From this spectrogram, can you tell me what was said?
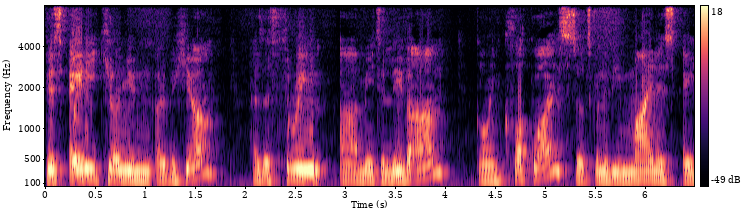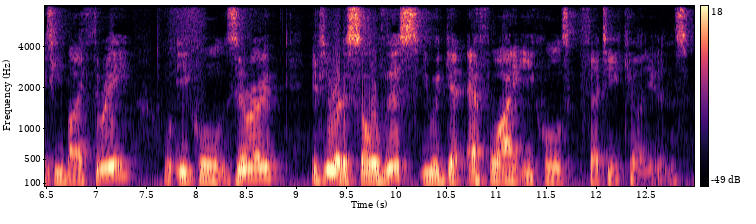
This 80 kilonewton over here has a 3 uh, meter lever arm going clockwise, so it's going to be minus 80 by 3 will equal 0. If you were to solve this, you would get Fy equals 30 kilonewtons.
